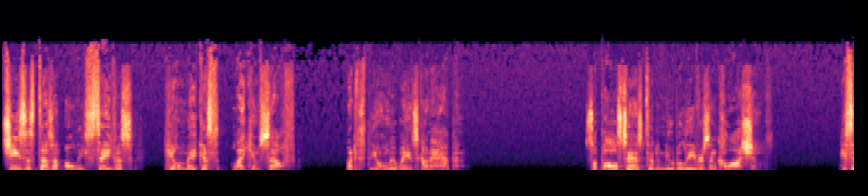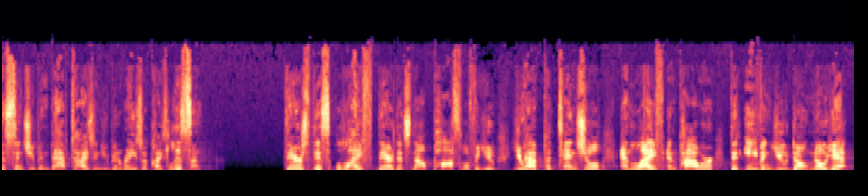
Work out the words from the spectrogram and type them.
Jesus doesn't only save us, he'll make us like himself. But it's the only way it's going to happen. So Paul says to the new believers in Colossians, he says, Since you've been baptized and you've been raised with Christ, listen, there's this life there that's now possible for you. You have potential and life and power that even you don't know yet.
